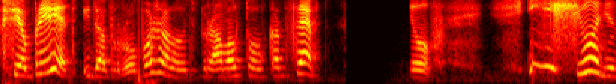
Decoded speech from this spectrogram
Всем привет и добро пожаловать в Бравл Толк Концепт. И еще один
